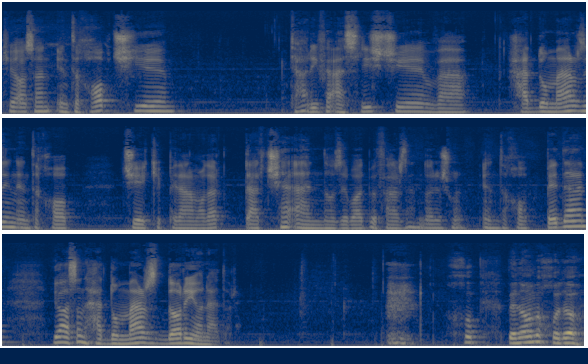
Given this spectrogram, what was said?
که اصلا انتخاب چیه؟ تعریف اصلیش چیه؟ و حد و مرز این انتخاب چیه که پدر مادر در چه اندازه باید به فرزندانشون انتخاب بدن؟ یا اصلا حد و مرز داره یا نداره؟ خب به نام خدا.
